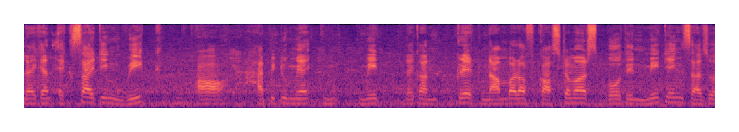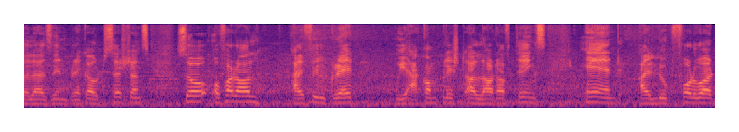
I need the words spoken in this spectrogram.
like an exciting week. Uh, happy to meet like a great number of customers, both in meetings as well as in breakout sessions. So overall, I feel great. We accomplished a lot of things, and I look forward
